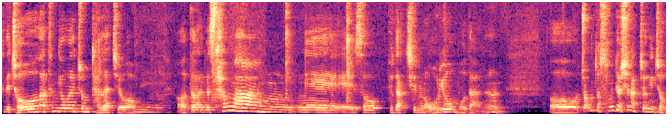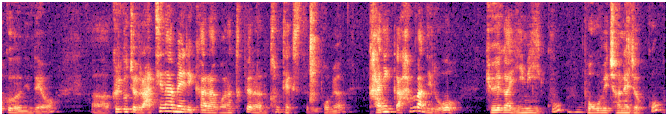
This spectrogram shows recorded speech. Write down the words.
근데 저 같은 경우에는 좀 달랐죠. 네. 어떠한 그 상황에서 부닥치는 어려움보다는 어, 조금 더 성교 신학적인 접근인데요. 어, 그리고 저 라틴 아메리카라고 하는 특별한 컨텍스트를 보면 가니까 한마디로 교회가 이미 있고 복음이 전해졌고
